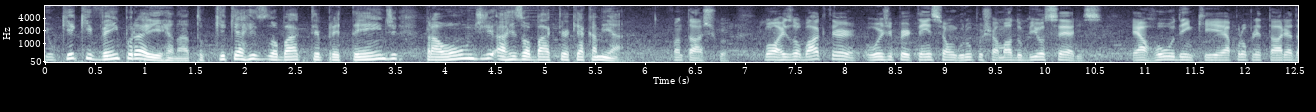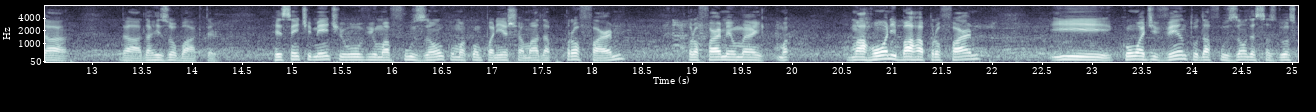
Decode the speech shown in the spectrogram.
E o que, que vem por aí, Renato? O que, que a Rizobacter pretende? Para onde a Rizobacter quer caminhar? Fantástico. Bom, a Rizobacter hoje pertence a um grupo chamado Bioceres. É a holding que é a proprietária da, da, da Rizobacter. Recentemente houve uma fusão com uma companhia chamada Profarm. Profarm é uma, uma Marrone barra Profarm e com o advento da fusão dessas duas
